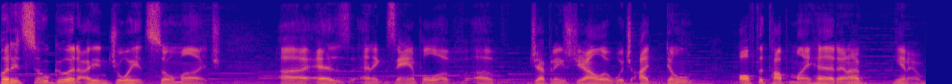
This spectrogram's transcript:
But it's so good. I enjoy it so much uh, as an example of, of Japanese giallo, which I don't off the top of my head, and I've, you know,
